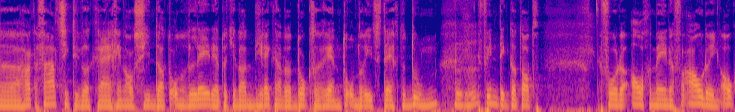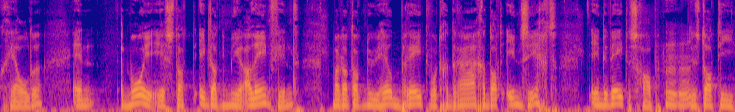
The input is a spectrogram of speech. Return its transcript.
hart- en vaatziekte wil krijgen... en als je dat onder de leden hebt, dat je dan direct naar de dokter rent om er iets tegen te doen... Mhm. vind ik dat dat voor de algemene veroudering ook gelden. En het mooie is dat ik dat niet meer alleen vind... maar dat dat nu heel breed wordt gedragen, dat inzicht in de wetenschap. Mhm. Dus dat die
